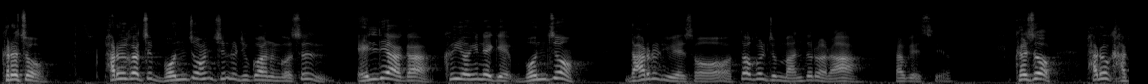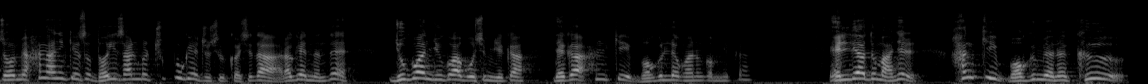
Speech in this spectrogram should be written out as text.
그렇죠. 바로 같이 먼저 헌신을 요구하는 것은 엘리야가 그 여인에게 먼저 나를 위해서 떡을 좀 만들어라 라고 했어요. 그래서 바로 가져오면 하나님께서 너희 삶을 축복해 주실 것이다 라고 했는데 요구한 요구가 무엇입니까? 내가 한 끼 먹으려고 하는 겁니까? 엘리야도 만일 한 끼 먹으면은 그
